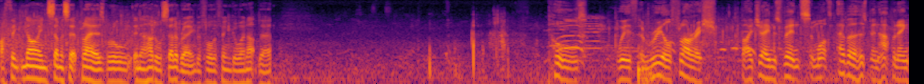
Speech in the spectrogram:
I think nine Somerset players were all in a huddle celebrating before the finger went up there. Pulled with a real flourish by James Vince, and whatever has been happening.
